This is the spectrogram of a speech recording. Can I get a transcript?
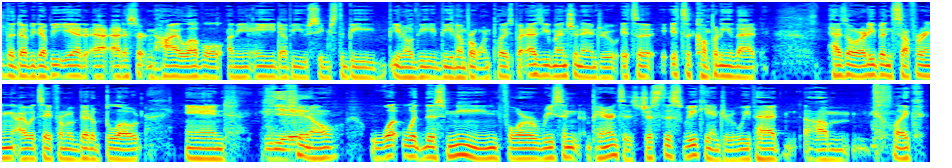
the WWE at, at a certain high level, I mean, AEW seems to be, you know, the, the number one place. But as you mentioned, Andrew, it's a, it's a company that, has already been suffering, I would say, from a bit of bloat. And, yeah. you know, what would this mean for recent appearances? Just this week, Andrew, we've had, um, like,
